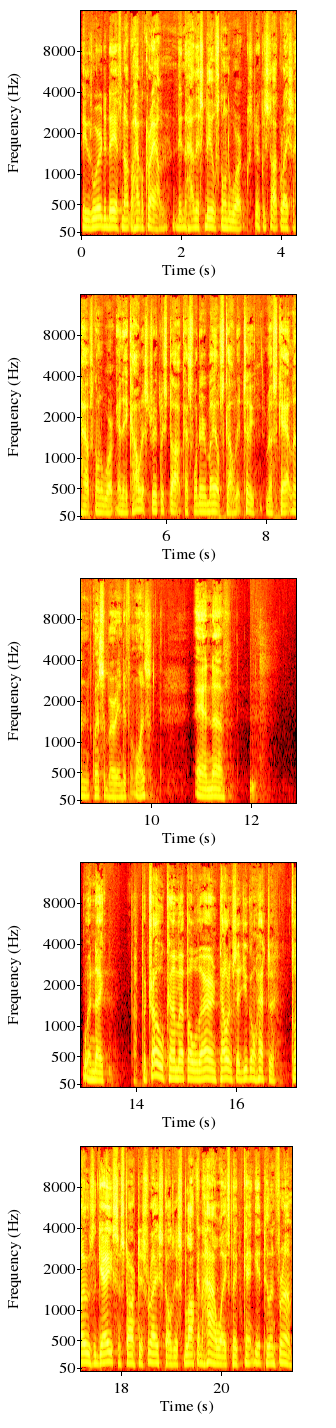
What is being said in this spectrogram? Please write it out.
he was worried to death not going to have a crowd. Didn't know how this deal was going to work. Strictly stock racing, how it's going to work. And they called it strictly stock. That's what everybody else called it too. Russ Catlin, Quincy Berry, and different ones. And uh, when they patrol come up over there and told him, said, you're going to have to close the gates and start this race because it's blocking the highways. People can't get to and from.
